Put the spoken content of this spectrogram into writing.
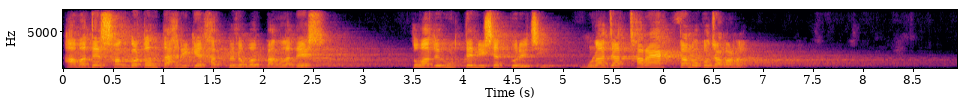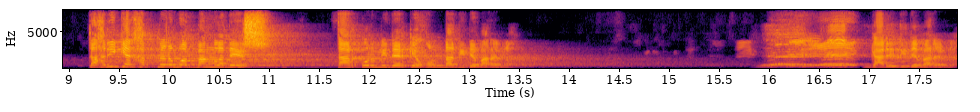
আমাদের সংগঠন তাহরিকে খাতমে নবত বাংলাদেশ তোমাদের উঠতে নিষেধ করেছি। মুনাজাত ছাড়া একটা লোক যাবা না। তাহরিকে নবত বাংলাদেশ, তার কর্মীদেরকে হন্ডা দিতে পারে না। গাড়ি দিতে পারে না।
